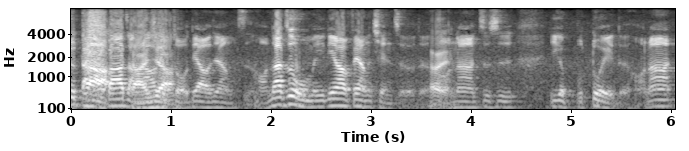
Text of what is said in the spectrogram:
就打巴掌，然后就走掉这样子哈。那这我们一定要非常谴责的。哦，那这是一个不对的哈。那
